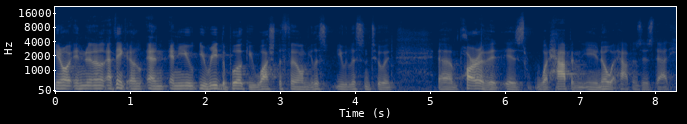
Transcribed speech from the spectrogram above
You know, and uh, I think, uh, and, and you, you read the book, you watch the film, you listen, you listen to it. Um, part of it is what happened. You know what happens is that he,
